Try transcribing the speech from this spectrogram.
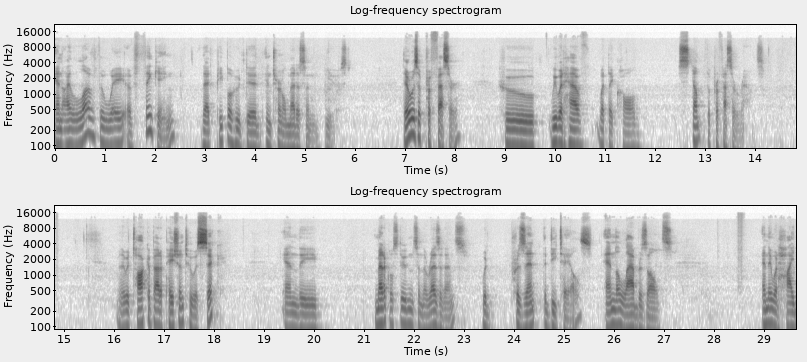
and I love the way of thinking that people who did internal medicine used. There was a professor who we would have what they called stump the professor rounds. They would talk about a patient who was sick, and the medical students and the residents would present the details and the lab results, and they would hide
